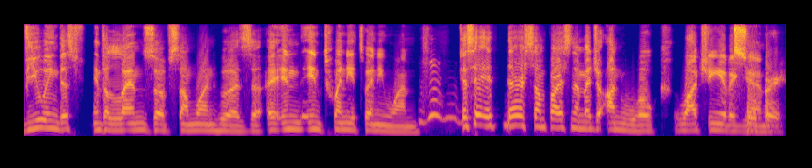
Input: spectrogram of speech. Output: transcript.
viewing this in the lens of someone who has uh, in in 2021, because there are some parts that are medyo unwoke watching it again. super,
